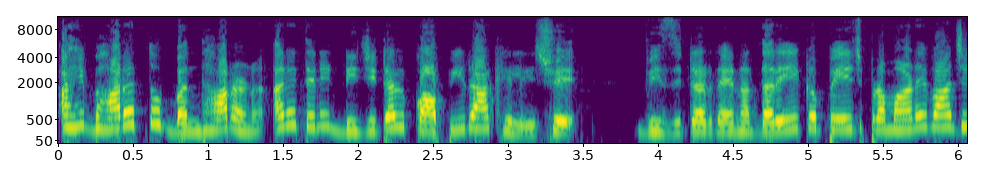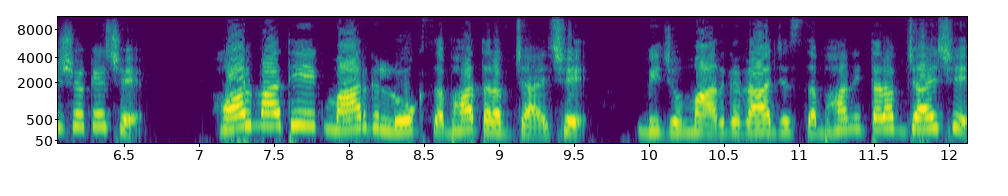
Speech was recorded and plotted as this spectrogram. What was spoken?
અહીં ભારતનું બંધારણ અને તેની ડિજિટલ કોપી રાખેલી છે. વિઝિટર તેના દરેક પેજ પ્રમાણે વાંચી શકે છે. હોલમાંથી એક માર્ગ લોકસભા તરફ જાય છે, બીજો માર્ગ રાજ્યસભાની તરફ જાય છે,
